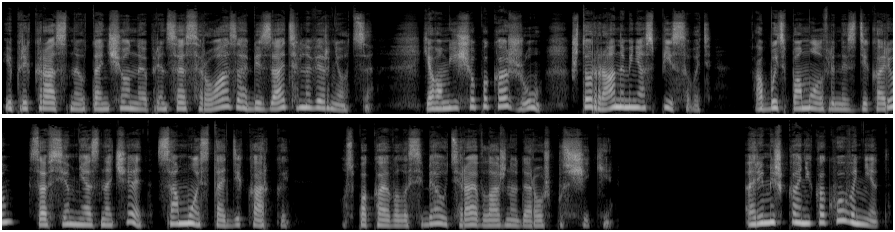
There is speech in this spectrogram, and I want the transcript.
и прекрасная утонченная принцесса Руаза обязательно вернется. Я вам еще покажу, что рано меня списывать, а быть помолвленной с дикарем совсем не означает самой стать дикаркой, успокаивала себя, утирая влажную дорожку с щеки. А ремешка никакого нет?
